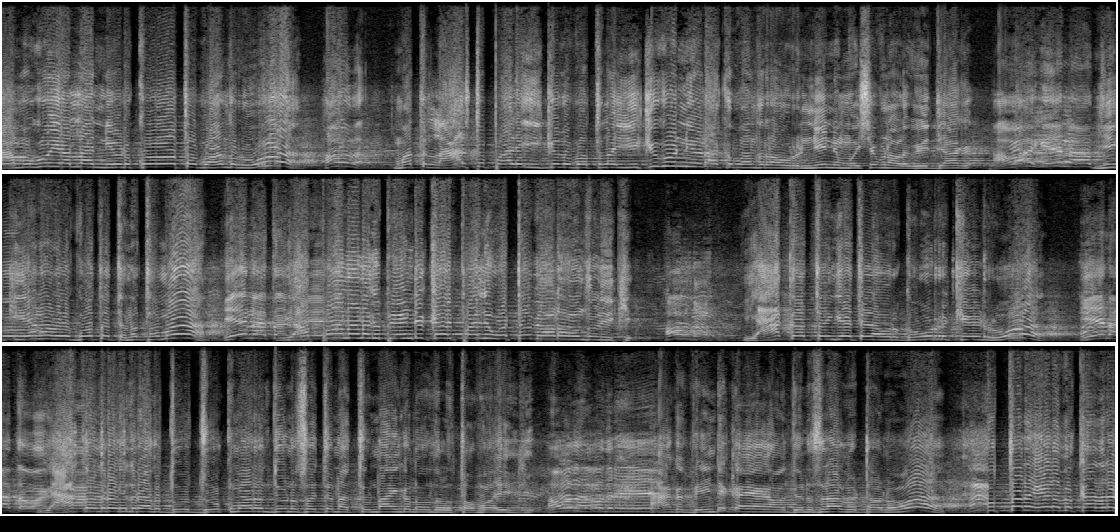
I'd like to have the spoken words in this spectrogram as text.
ನಮಗೂ ಎಲ್ಲ ನೀಡ್ಕೋತ ಬಂದ್ರು. ಹೌದ. ಮತ್ತ ಲಾಸ್ಟ್ ಪಾಳಿ ಈಕಿದ ಬತ್ತಲ ಈಕಿಗೂ ನೀಡಾಕ ಬಂದ್ರ ಅವ್ರು ನಿನ್ನ ಮಶಿಬನಾಳ ವಿದ್ಯಾಗ. ಅವಾಗ ಏನ ಈಕ ಏನಂದ್ರೆ ಗೊತ್ತೈತನ ತಮ್ಮ? ಏನಾತ ಯಪ್ಪ ನನಗೆ ಬೆಂಡೆಕಾಯಿ ಪಾಲಿ ಒಟ್ಟ ಬೇಡ ಅಂದಳು ಈಕಿ. ಯಾಕ ಯಾಕತ್ತಂಗೆ ಅಂತೇಳಿ ಅವ್ರು ಗೌಡ್ರು ಕೇಳ್ರು. ಏನಾತ ಅವಾಗ? ಯಾಕಂದ್ರೆ ಇದ್ರಾಗ ಜೋಕುಮಾರನ್ ದಿನಸ ಐತೆ ನಾ ತಿನ್ನಂಗಿಲ್ಲ ಅಂದಳು ತಮ್ಮ ಈಗ ಹೌದ್ ಹೌದ್ರಿ. ಆಗ ಬೆಂಡೆಕಾಯಿ ಅವ ದಿನಸ್ನಾಗ ಬಿಟ್ಟಾನು? ಉತ್ತರ ಹೇಳ್ಬೇಕಾದ್ರೆ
